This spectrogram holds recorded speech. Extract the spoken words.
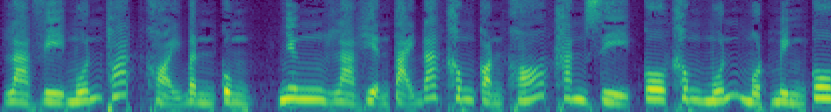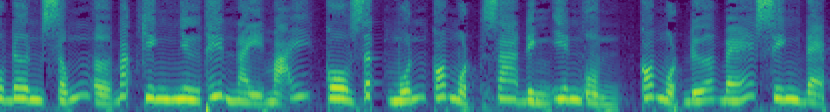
là vì muốn thoát khỏi bần cùng, nhưng là hiện tại đã không còn khó khăn gì. Cô không muốn một mình cô đơn sống ở Bắc Kinh như thế này mãi. Cô rất muốn có một gia đình yên ổn, có một đứa bé xinh đẹp,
